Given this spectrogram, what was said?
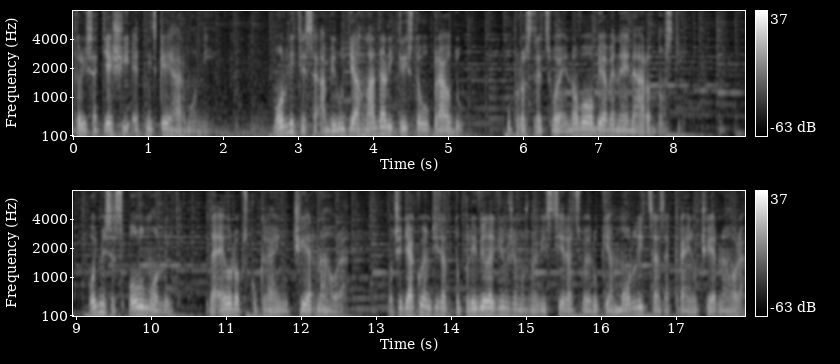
ktorý sa teší etnickej harmonii. Modlite sa, aby ľudia hľadali Kristovú pravdu uprostred svojej novoobjavenej národnosti. Poďme sa spolu modliť za európsku krajinu Čierna hora. Oče, ďakujem ti za toto privilegium, že môžeme vystierať svoje ruky a modliť sa za krajinu Čierna hora.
